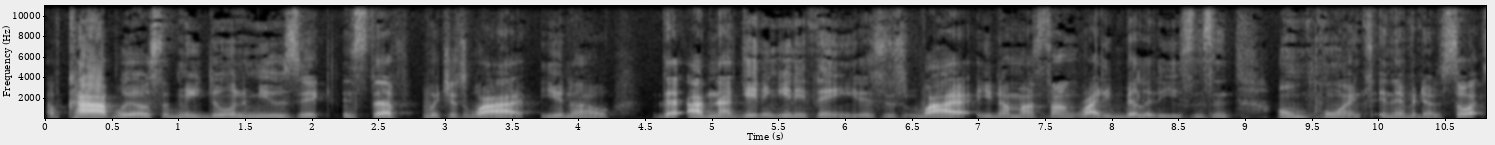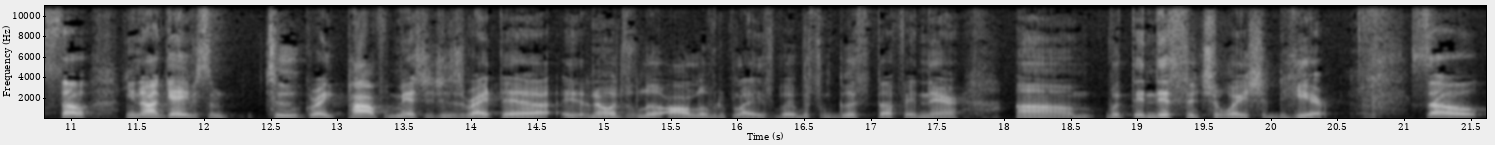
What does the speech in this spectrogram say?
of cobwebs of me doing the music and stuff, which is why you know that I'm not getting anything. This is why, you know, my songwriting abilities isn't on point and everything of the sort. So, you know, I gave some two great powerful messages right there. I know it's a little all over the place, but with some good stuff in there um, within this situation here. So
